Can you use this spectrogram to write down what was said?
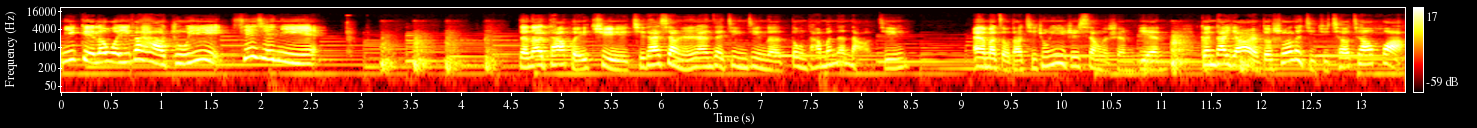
你给了我一个好主意，谢谢你。”等到他回去，其他象仍然在静静地动他们的脑筋。艾玛走到其中一只象的身边，跟他咬耳朵说了几句悄悄话。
